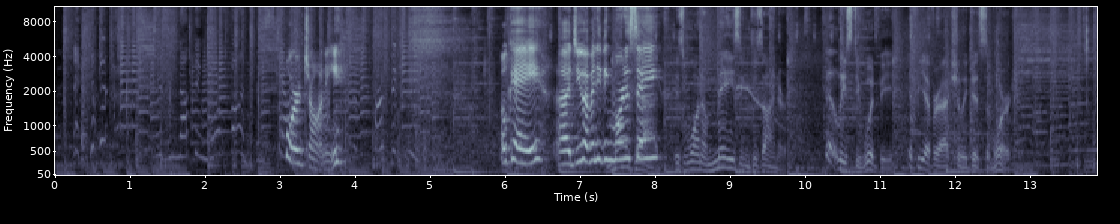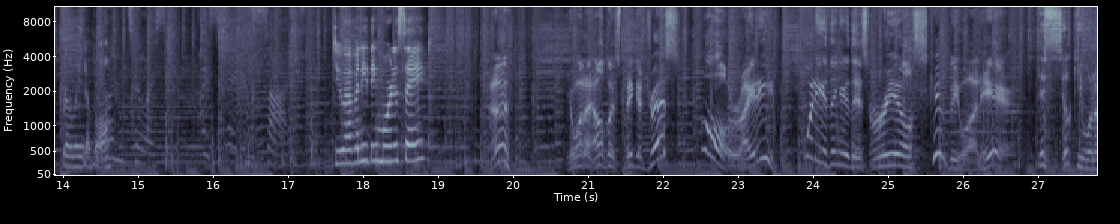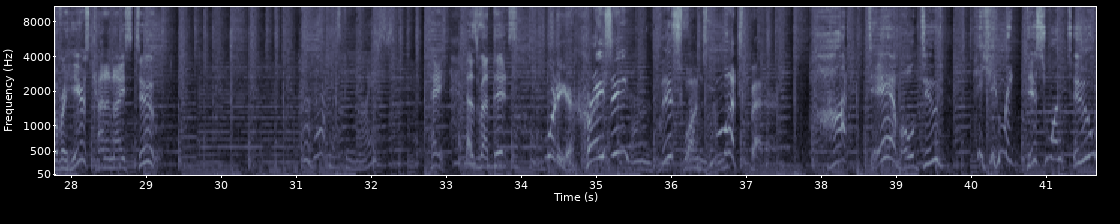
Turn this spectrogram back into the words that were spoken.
Poor Johnny. Okay, uh, do you have anything more My to say? is one amazing designer. At least he would be, if he ever actually did some work. Relatable. Do you have anything more to say? Huh? You want to help us pick a dress? Alrighty. What do you think of this real skimpy one here? This silky one over here is kind of nice too. that must be nice. Hey, how's about this? What are you, crazy? This one's much better. Hot damn, old dude! You make this one too?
